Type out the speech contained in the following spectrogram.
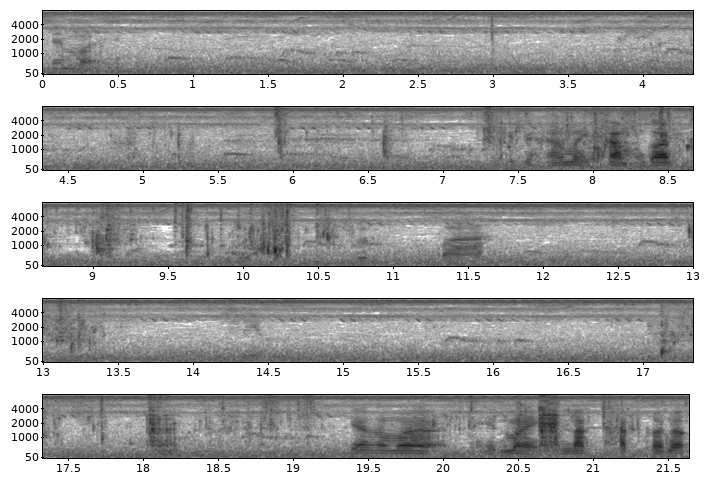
ใช่ไหมไปหา ใหม่ขำก่อนขวาซิวเดี๋ยวเอามาเห็ดใหม่ลักคัดก่อนเนาะ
